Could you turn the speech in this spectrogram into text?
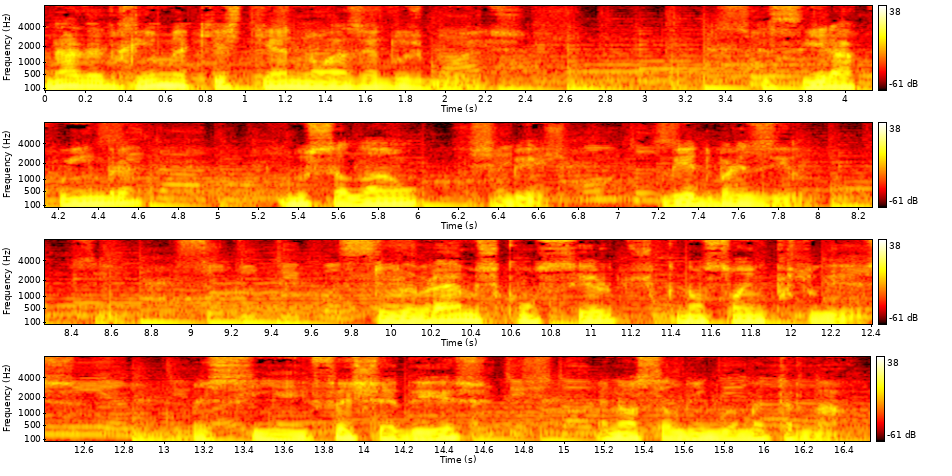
Nada de rima que este ano não Zé dos Bois. A seguir à Coimbra, no Salão B. B de Brasil. Sim. Celebramos concertos que não são em português, mas sim em fachadez, a nossa língua maternal.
